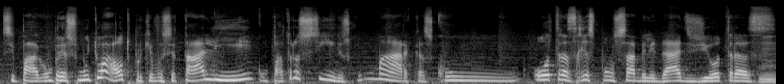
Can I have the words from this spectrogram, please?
se paga um preço muito alto, porque você tá ali com patrocínios, com marcas, com outras responsabilidades e outras,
